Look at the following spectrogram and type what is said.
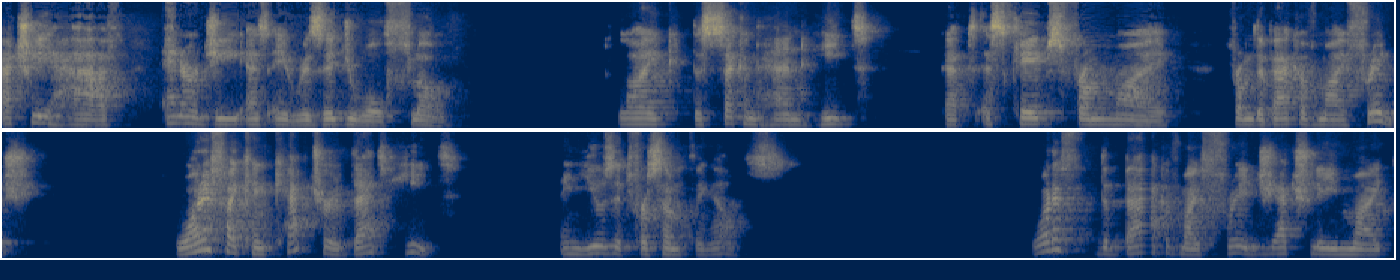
actually have energy as a residual flow, like the secondhand heat that escapes from my from the back of my fridge. What if I can capture that heat and use it for something else? What if the back of my fridge actually might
